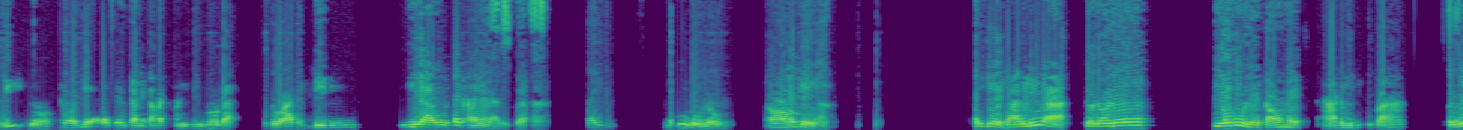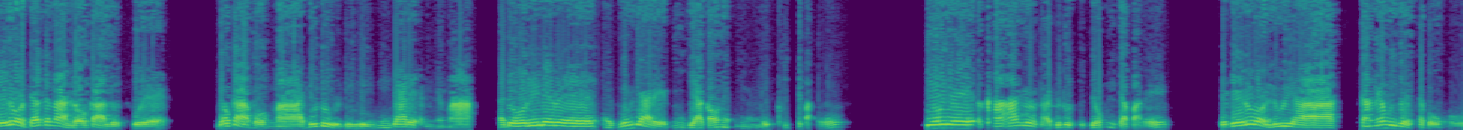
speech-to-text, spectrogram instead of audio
ဒီတော့တော့ရဲ့အဲ့ဒါကံကံကမတ်ပြီးလို့ကသွားတယ်ဒီဒီရာကိုတက်ခံရတာလို့ဆိုတာ အဲ့ဒီမတိတော့လုံးအော်ဟုတ်ကဲ့ဟုတ်ကဲ့ဒါကလေးကတော်တော်လေးပြောဖို့လည်းကောင်းတဲ့ဒါကလေးတစ်ခုပါတကယ်တော့တသနာလောကလို့ဆိုရဲလောကပေါ်မှာတို့တို့လူတွေမြင်ကြတဲ့အမြင်မှာအတော်လေးလည်းပဲရင်းကြတဲ့မြင်ကြကောင်းတဲ့အမြင်လေးဖြစ်ပါတယ်ပြောရဲအခါအားရတာတို့တို့ပြောနေတတ်ပါတယ်တကယ်တော့လူတွေဟာတန်မြဝိပဲစက်ပုံကို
